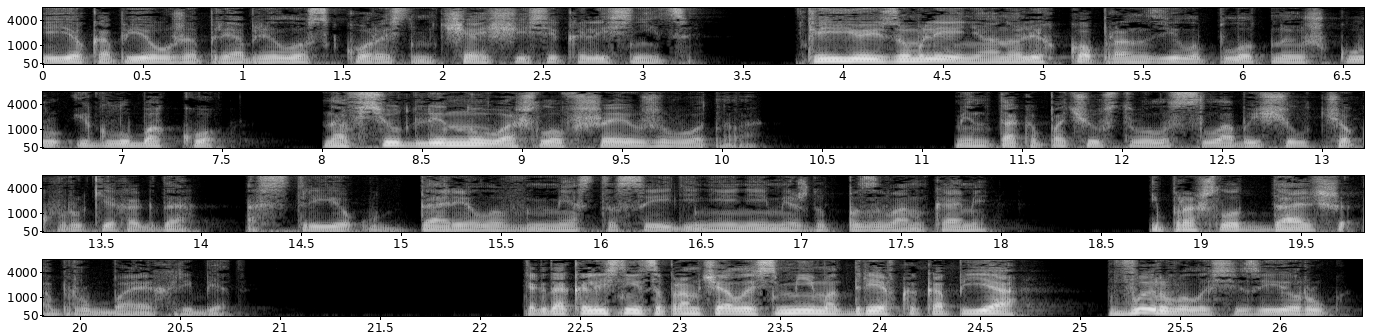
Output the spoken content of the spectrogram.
Ее копье уже приобрело скорость мчащейся колесницы. К ее изумлению оно легко пронзило плотную шкуру и глубоко, на всю длину вошло в шею животного. Ментака почувствовала слабый щелчок в руке, когда острие ударило в место соединения между позвонками и прошло дальше, обрубая хребет. Когда колесница промчалась мимо, древко копья вырвалось из ее рук,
